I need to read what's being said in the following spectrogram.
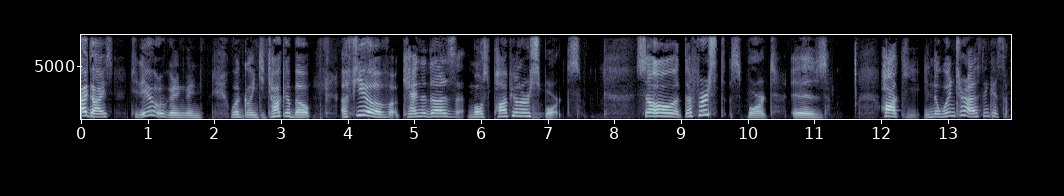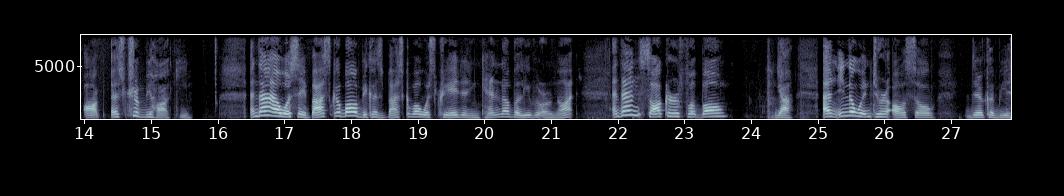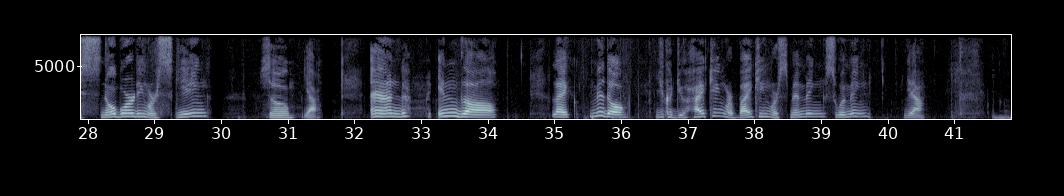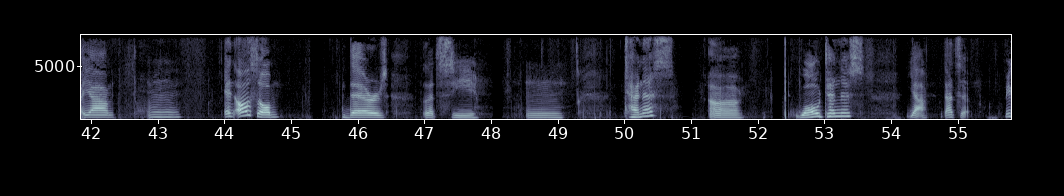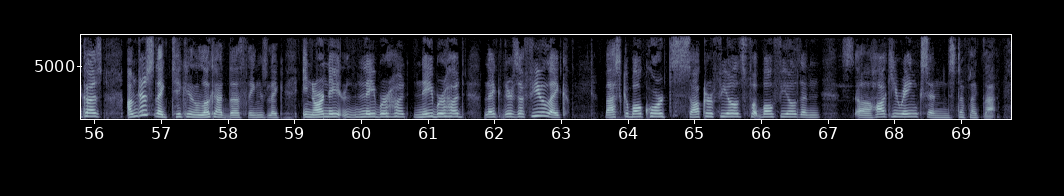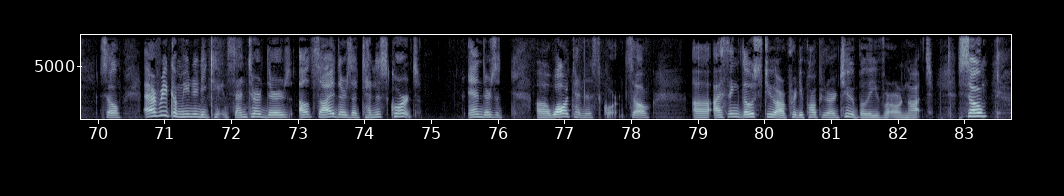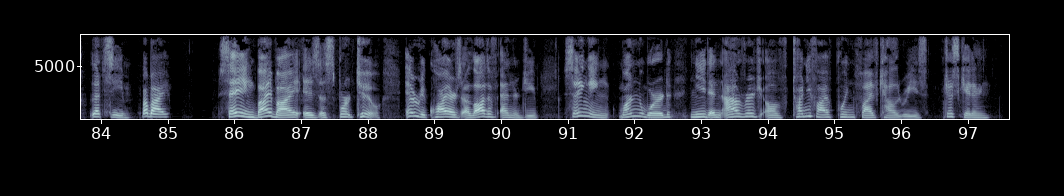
Hi guys. Today we're going we're going to talk about a few of Canada's most popular sports. So the first sport is hockey. In the winter, I think it's it should be hockey. And then I will say basketball because basketball was created in Canada, believe it or not. And then soccer, football. Yeah. And in the winter also there could be snowboarding or skiing. So, yeah. And in the like middle, you could do hiking or biking or swimming, swimming. Yeah. Yeah. Mm. And also there's let's see mm, tennis, uh wall tennis. Yeah, that's it because I'm just like taking a look at the things like in our na- neighborhood neighborhood like there's a few like basketball courts, soccer fields, football fields and uh, hockey rinks and stuff like that. So every community center there's outside there's a tennis court and there's a wall tennis court. So uh, I think those two are pretty popular too, believe it or not. So let's see. Bye bye. Saying bye bye is a sport too. It requires a lot of energy. Saying one word need an average of 25.5 calories. Just kidding.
